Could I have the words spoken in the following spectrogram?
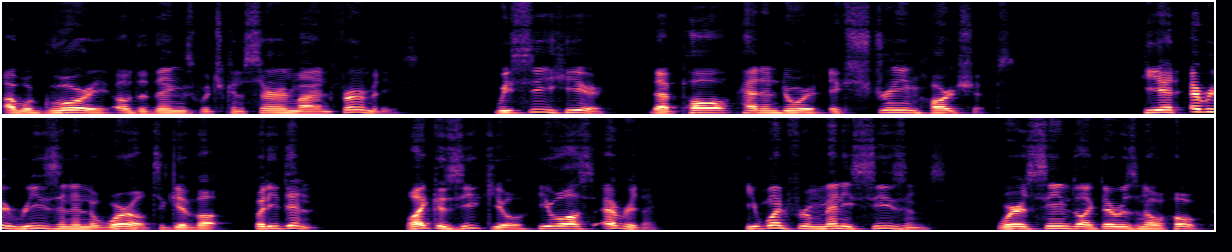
I will glory of the things which concern my infirmities. We see here that Paul had endured extreme hardships. He had every reason in the world to give up, but he didn't. Like Ezekiel, he lost everything. He went through many seasons where it seemed like there was no hope.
